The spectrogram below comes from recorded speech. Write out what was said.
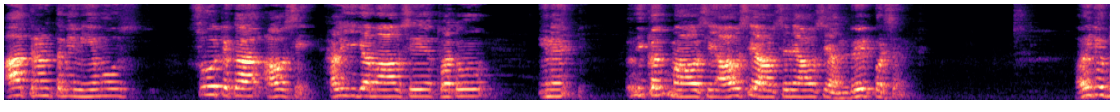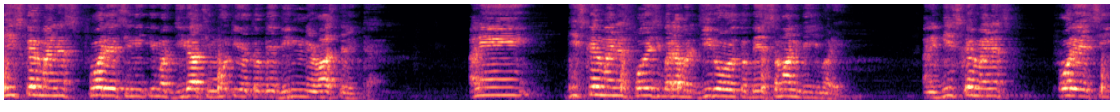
આ ત્રણ તમે નિયમો સો ટકા આવશે. ખાલી જગ્યામાં આવશે અથવા તો એને વિકલ્પમાં આવશે આવશે આવશે ને આવશે હંડ્રેડ પર્સન્ટ. હવે જો બી સ્ક્વેર માઇનસ ફોર એસીની કિંમત જીરાથી મોટી હોય તો બે ભિન્નને વાસ્તવિક થાય. અને B square minus four AC બરાબર જીરો હોય તો બે સમાન બીજ મળે. અને B square minus four AC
